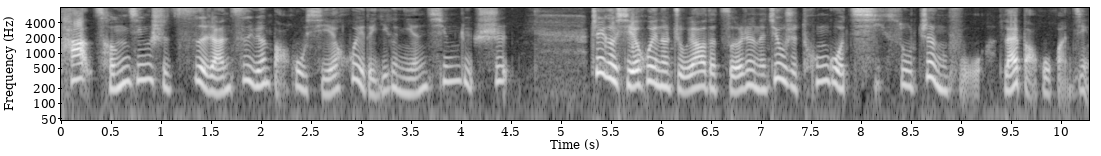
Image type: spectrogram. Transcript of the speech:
他曾经是自然资源保护协会的一个年轻律师。这个协会呢，主要的责任呢就是通过起诉政府来保护环境。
